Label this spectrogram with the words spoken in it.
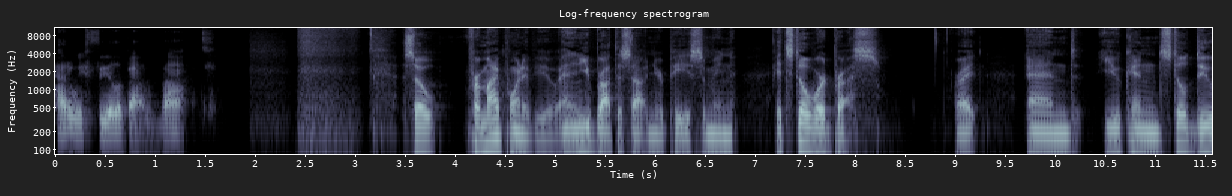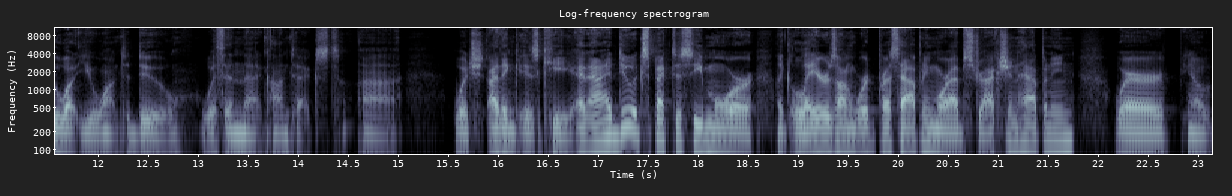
How do we feel about that? So, from my point of view, and you brought this out in your piece, I mean, it's still WordPress, right? And you can still do what you want to do within that context, uh, which I think is key. And I do expect to see more like layers on WordPress happening, more abstraction happening, where you know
